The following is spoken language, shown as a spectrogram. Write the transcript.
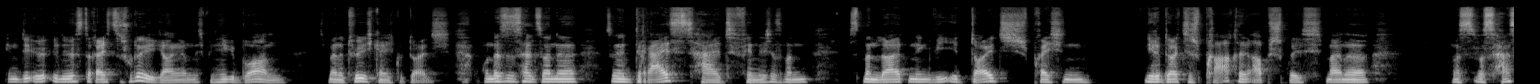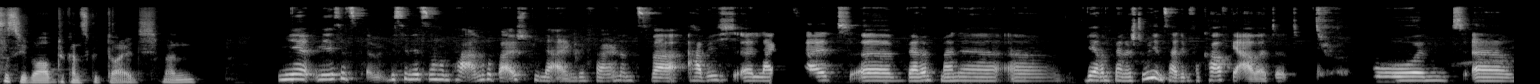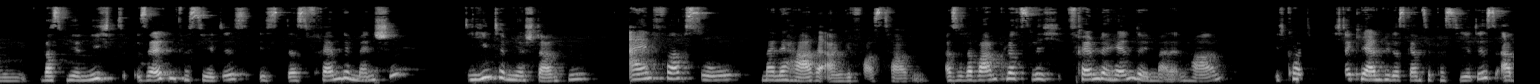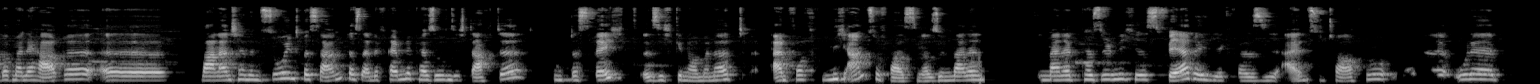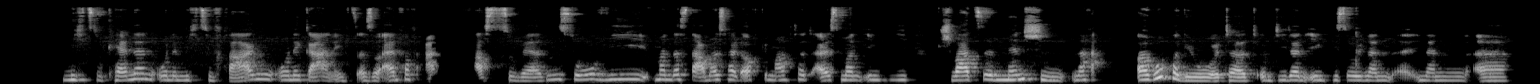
in, die, in Österreich zur Schule gegangen. Ich bin hier geboren. Ich meine, natürlich kann ich gut Deutsch. Und das ist halt so eine, so eine Dreistheit, finde ich, dass man, dass man Leuten irgendwie ihr Deutsch sprechen, ihre deutsche Sprache abspricht. Ich meine, was, was heißt das überhaupt? Du kannst gut Deutsch. Man, mir, mir ist jetzt, mir sind jetzt noch ein paar andere Beispiele eingefallen. Und zwar habe ich äh, lange Zeit äh, während, meiner, äh, während meiner Studienzeit im Verkauf gearbeitet. Und ähm, was mir nicht selten passiert ist, ist, dass fremde Menschen, die hinter mir standen, einfach so meine Haare angefasst haben. Also da waren plötzlich fremde Hände in meinen Haaren. Ich konnte nicht erklären, wie das Ganze passiert ist, aber meine Haare äh, waren anscheinend so interessant, dass eine fremde Person sich dachte und das Recht sich genommen hat, einfach mich anzufassen, also in meine, in meine persönliche Sphäre hier quasi einzutauchen, ohne, ohne mich zu kennen, ohne mich zu fragen, ohne gar nichts. Also einfach angefasst zu werden, so wie man das damals halt auch gemacht hat, als man irgendwie schwarze Menschen nach Europa geholt hat und die dann irgendwie so in ein, in ein äh,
